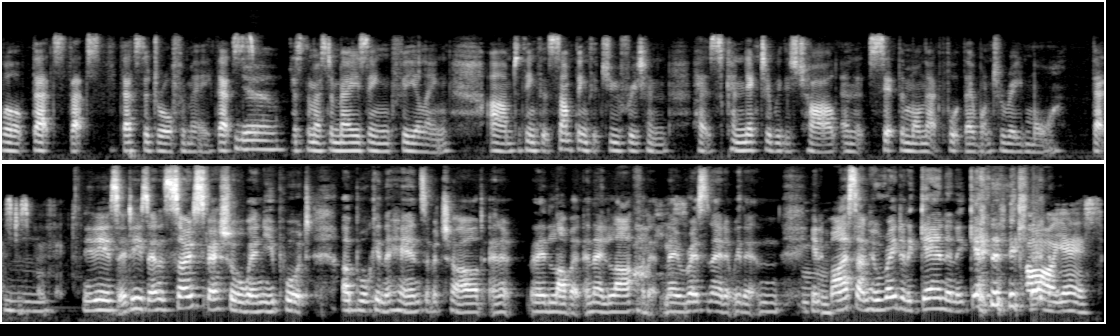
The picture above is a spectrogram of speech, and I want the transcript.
well, that's that's that's the draw for me. That's Yeah. just the most amazing feeling um, to think that something that you've written has connected with this child and it set them on that foot. They want to read more. That's just perfect. It is, it is, and it's so special when you put a book in the hands of a child and it, they love it and they laugh at it and they resonate it with it. And you know, my son, he'll read it again and again and again. Oh yes,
